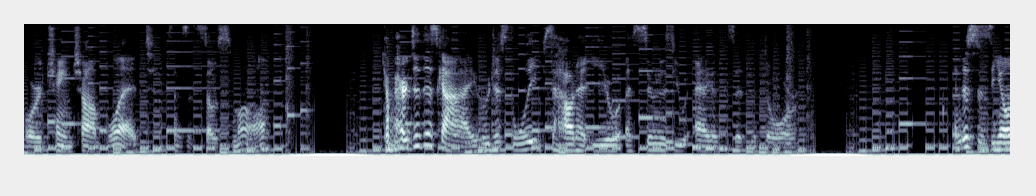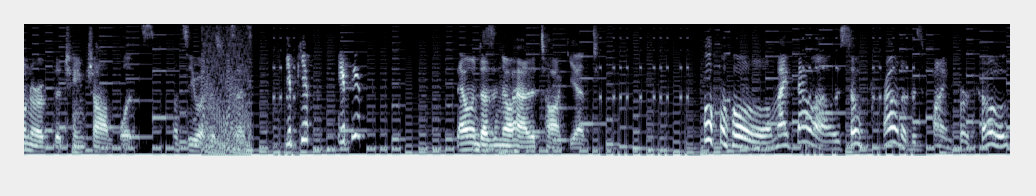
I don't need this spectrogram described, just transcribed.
or chain chomplet, since it's so small. Compared to this guy, who just leaps out at you as soon as you exit the door. And this is the owner of the chain chomplets. Let's see what this one says. Yip yip, yip yip. That one doesn't know how to talk yet. Oh, my BowWow is so proud of his fine fur coat.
